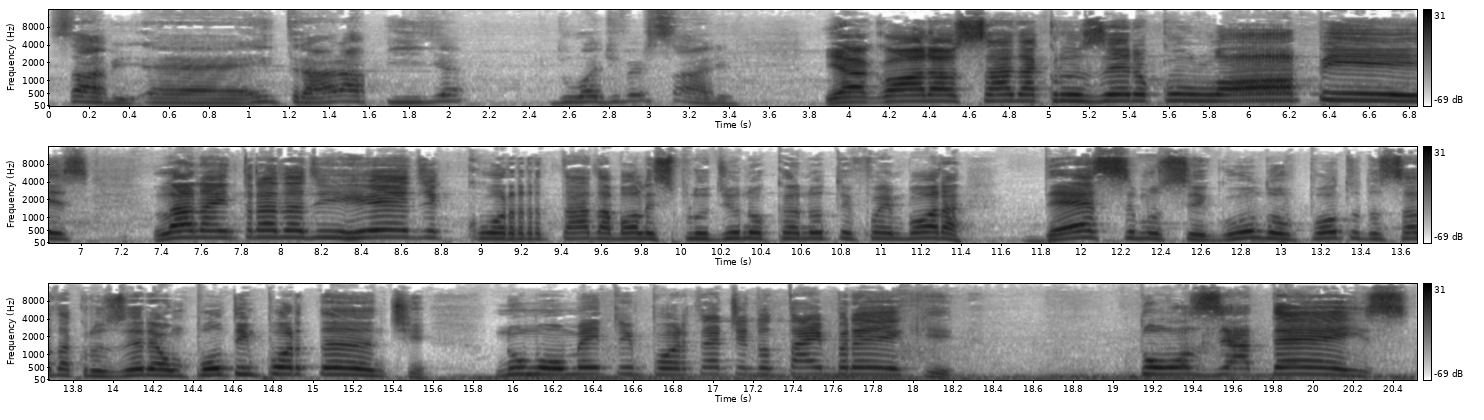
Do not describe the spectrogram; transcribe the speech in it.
sabe, é, entrar na pilha do adversário. E agora o Sada Cruzeiro com Lopes. Lá na entrada de rede, cortada, a bola explodiu no canuto e foi embora. Décimo segundo, o ponto do Sada Cruzeiro é um ponto importante. No momento importante do tie break. 12 a 10.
